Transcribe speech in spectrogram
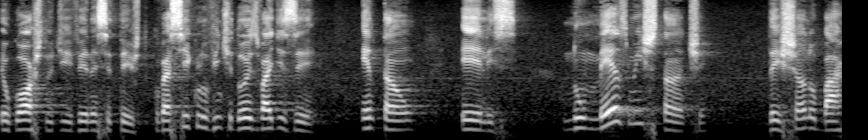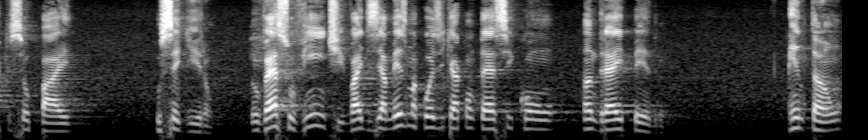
eu gosto de ver nesse texto. O versículo 22 vai dizer: Então eles, no mesmo instante, deixando o barco e seu pai, o seguiram. No verso 20, vai dizer a mesma coisa que acontece com André e Pedro. Então,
